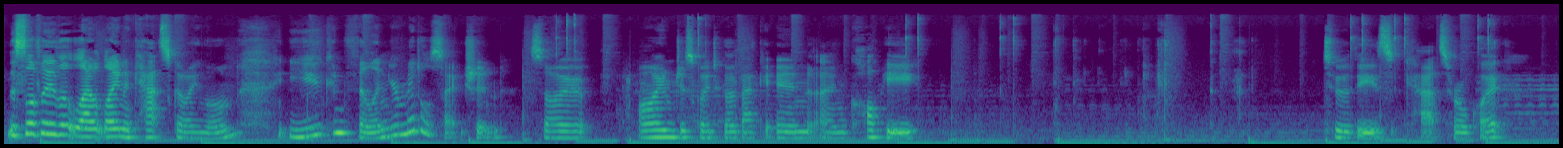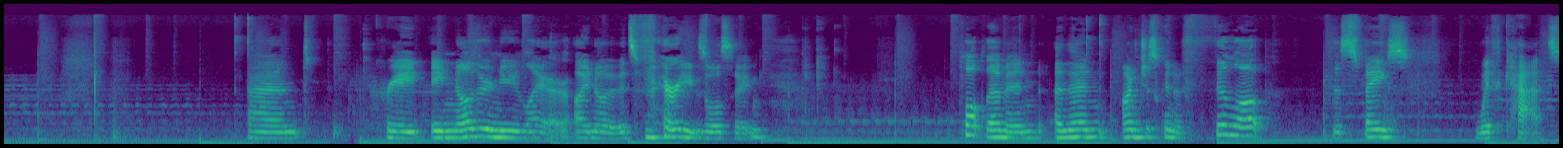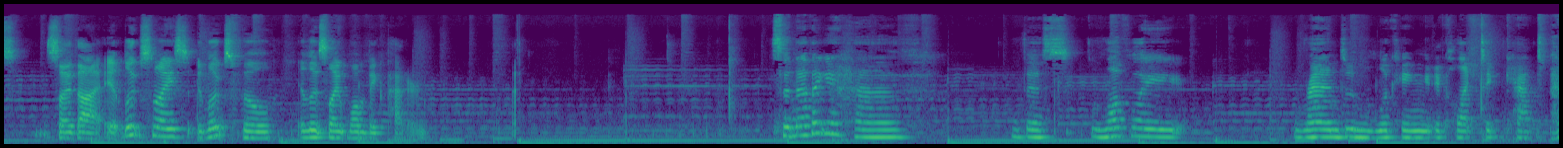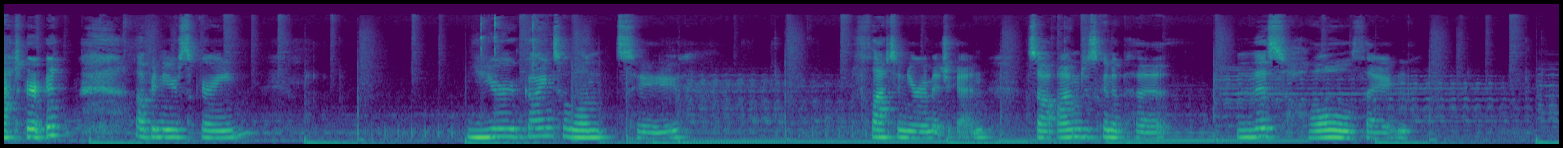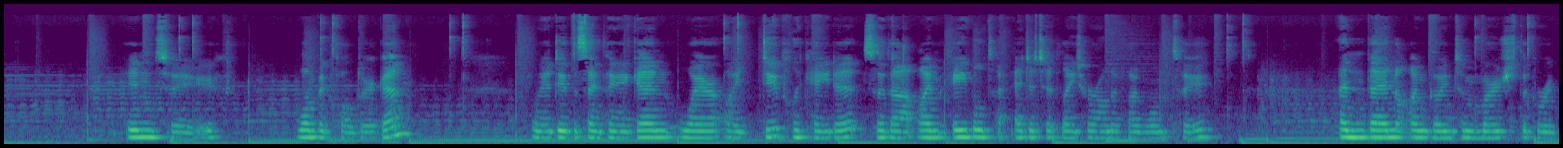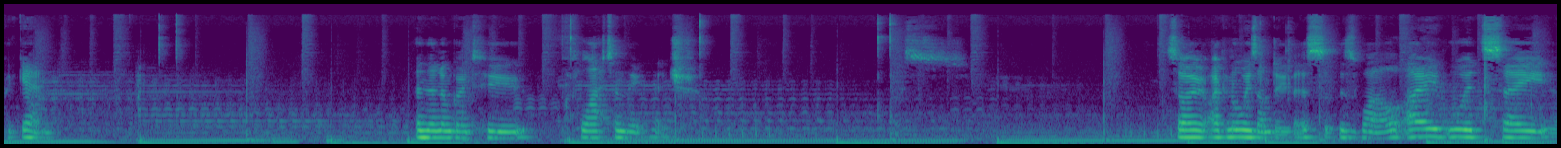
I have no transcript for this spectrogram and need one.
this lovely little outline of cats going on, you can fill in your middle section. So I'm just going to go back in and copy two of these cats real quick and create another new layer. I know, it's very exhausting. Plop them in, and then I'm just gonna fill up the space with cats so that it looks nice, it looks full, it looks like one big pattern. So now that you have this lovely random looking eclectic cat pattern up in your screen, you're going to want to flatten your image again. So I'm just going to put this whole thing into one big folder again. I'm going to do the same thing again where I duplicate it so that I'm able to edit it later on if I want to. And then I'm going to merge the group again. and then I'm going to flatten the image. So I can always undo this as well. I would say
